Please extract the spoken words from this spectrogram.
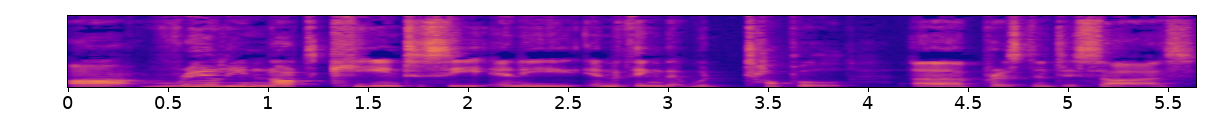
are really not keen to see any anything that would topple uh, President Isaias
